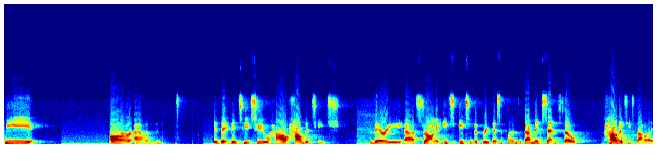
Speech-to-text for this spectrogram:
we are um, they, they teach you how how to teach very uh, strong in each each of the three disciplines if that makes sense. So how to teach ballet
